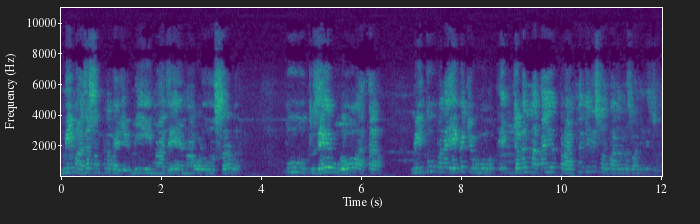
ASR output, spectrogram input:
मी माझं संपलं पाहिजे. मी माझे मावळो सर्व. तू तुझे उगव आता. मी तू पण एकच येऊ एक जगन्नाथा एक प्रार्थना केली स्वरूपानंद स्वामीने सुद्धा.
